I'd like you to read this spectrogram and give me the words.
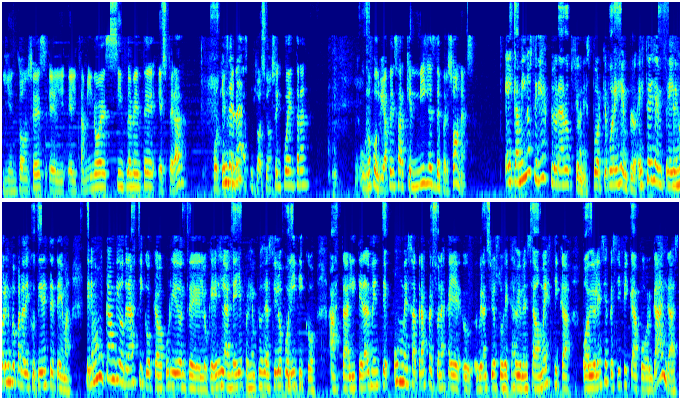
Y entonces el, camino es simplemente esperar, porque en, verdad, en esta situación se encuentran, uno podría pensar que miles de personas el camino sería explorar opciones, porque, por ejemplo, este es el, mejor ejemplo para discutir este tema. Tenemos un cambio drástico que ha ocurrido entre lo que es las leyes, por ejemplo, de asilo político, hasta literalmente un mes atrás personas que hubieran sido sujetas a violencia doméstica o a violencia específica por gangas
